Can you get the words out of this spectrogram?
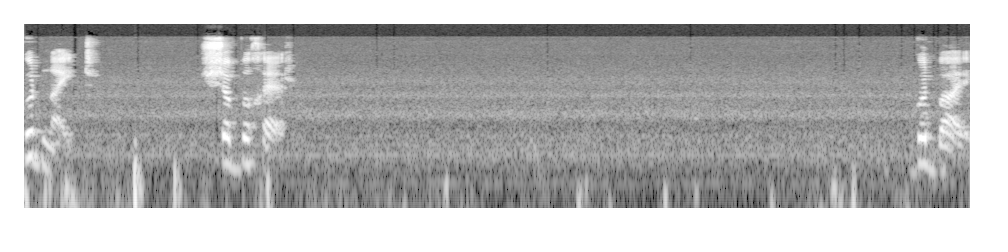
Good night Shab Bakhair. Goodbye.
